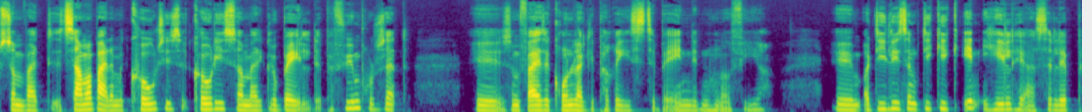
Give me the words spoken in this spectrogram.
som var et, et samarbejde med Coty, Coty, som er et globalt øh, parfumeproducent, øh, som faktisk er grundlagt i Paris tilbage i 1904. Øh, og de, ligesom, de gik ind i hele her celeb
